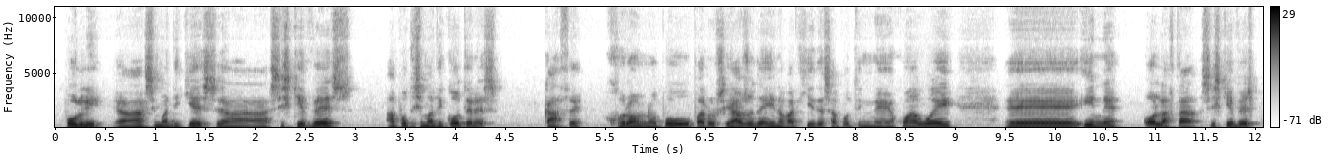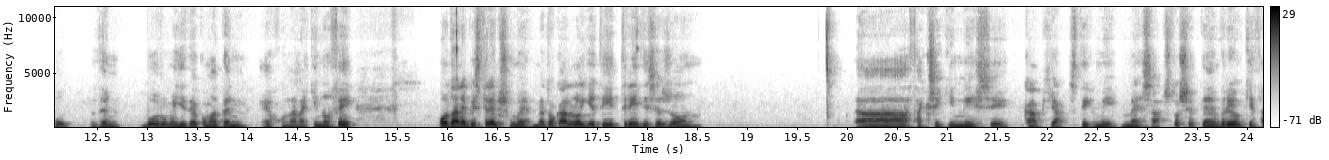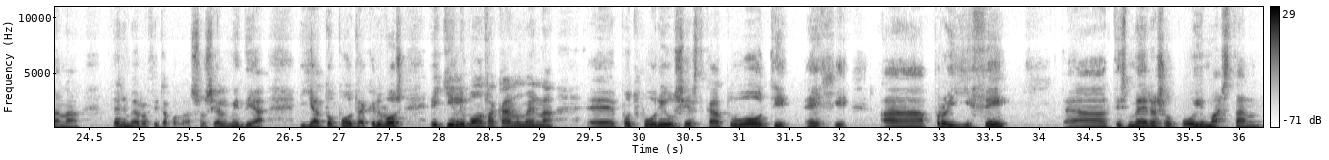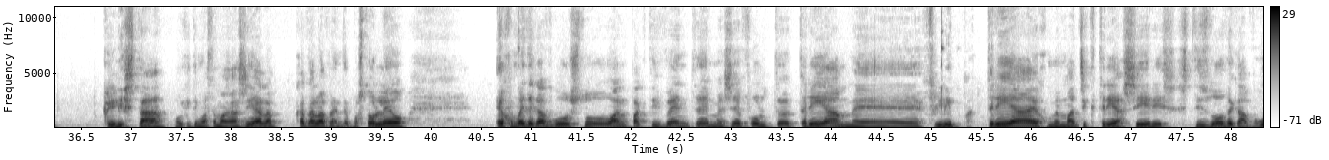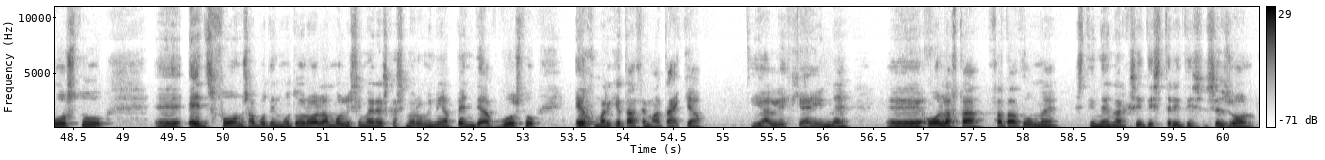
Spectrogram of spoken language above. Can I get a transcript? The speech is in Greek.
πολύ α, σημαντικές α, συσκευές, από τις σημαντικότερες κάθε χρόνο που παρουσιάζονται, οι ναυαρχίδες από την ε, Huawei. Ε, είναι όλα αυτά συσκευές που δεν μπορούμε, γιατί ακόμα δεν έχουν ανακοινωθεί. Όταν επιστρέψουμε με το καλό, γιατί η τρίτη σεζόν θα ξεκινήσει κάποια στιγμή μέσα στο Σεπτέμβριο και θα, να, θα ενημερωθείτε από τα social media για το πότε ακριβώς. Εκεί λοιπόν θα κάνουμε ένα ε, ποτπουρί ουσιαστικά του ό,τι έχει α, προηγηθεί α, τις μέρες όπου ήμασταν κλειστά, όχι ότι είμαστε μαγαζί, αλλά καταλαβαίνετε πώς το λέω. Έχουμε 11 Αυγούστου Unpacked Event με Z Fold 3, με Flip 3, έχουμε Magic 3 Series στις 12 Αυγούστου, ε, Edge Phones από την Motorola, μόλις σήμερα έσκασε ημερομηνία 5 Αυγούστου. Έχουμε αρκετά θεματάκια, η αλήθεια είναι. Ε, όλα αυτά θα τα δούμε στην έναρξη της τρίτης σεζόν.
